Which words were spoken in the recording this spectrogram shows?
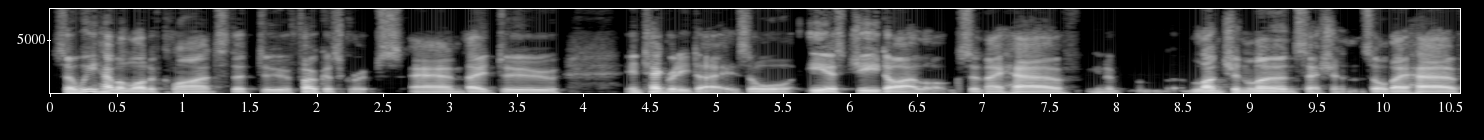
So we have a lot of clients that do focus groups and they do integrity days or ESG dialogues, and they have you know lunch and learn sessions, or they have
